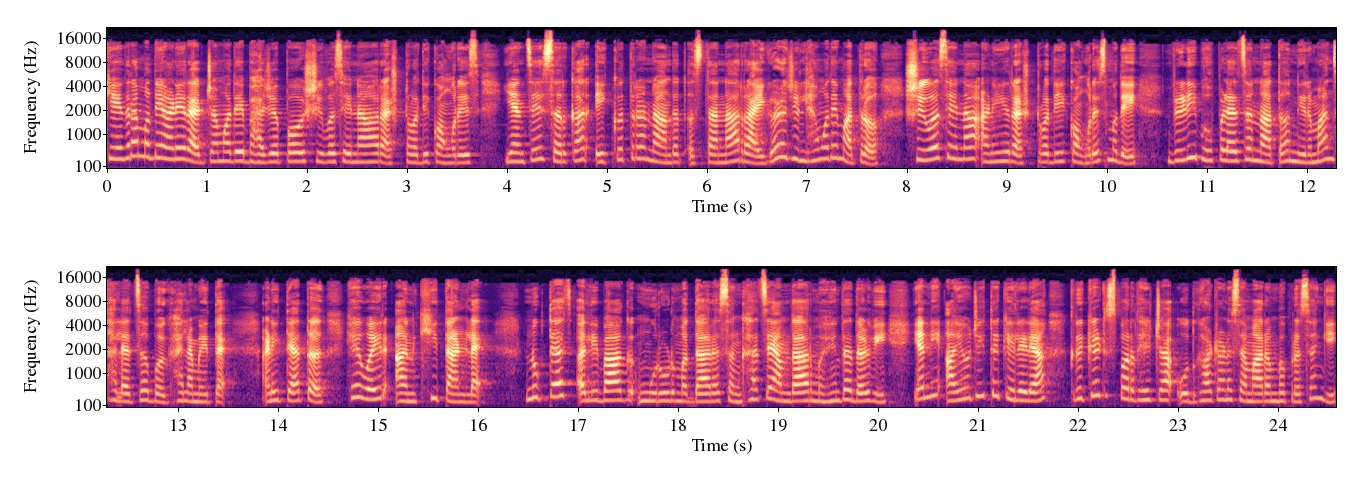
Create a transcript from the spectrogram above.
केंद्रामध्ये आणि राज्यामध्ये भाजप शिवसेना राष्ट्रवादी काँग्रेस यांचे सरकार एकत्र नांदत असताना रायगड जिल्ह्यामध्ये मात्र शिवसेना आणि राष्ट्रवादी काँग्रेसमध्ये विळी भोपळ्याचं नातं निर्माण झाल्याचं बघायला मिळत आहे आणि त्यातच हे वैर आणखी ताणलंय. नुकत्याच अलिबाग मुरुड मतदारसंघाचे आमदार महेंद्र दळवी यांनी आयोजित केलेल्या क्रिकेट स्पर्धेच्या उद्घाटन समारंभ प्रसंगी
